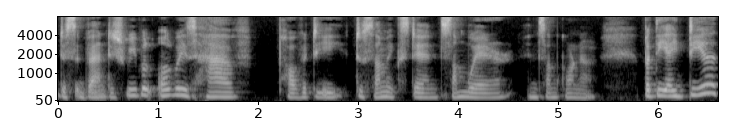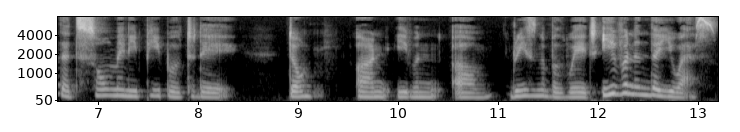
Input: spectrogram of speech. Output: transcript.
disadvantaged. We will always have poverty to some extent, somewhere in some corner. But the idea that so many people today don't earn even um, reasonable wage, even in the US,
